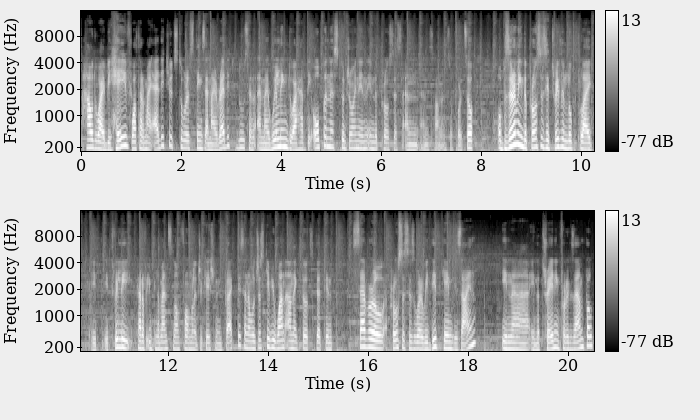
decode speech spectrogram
how do I behave? What are my attitudes towards things? Am I ready to do so? Am I willing? Do I have the openness to join in in the process and, and so on and so forth? So observing the process, it really looked like it, it really kind of implements non-formal education in practice. And I will just give you one anecdote that in several processes where we did game design, in a, in a training, for example,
